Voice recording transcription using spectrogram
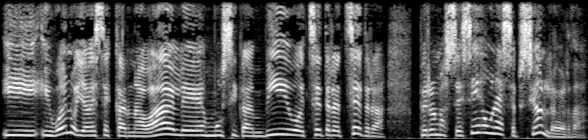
y, y bueno, y a veces carnavales, música en vivo, etcétera, etcétera. Pero no sé si es una excepción, la verdad.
